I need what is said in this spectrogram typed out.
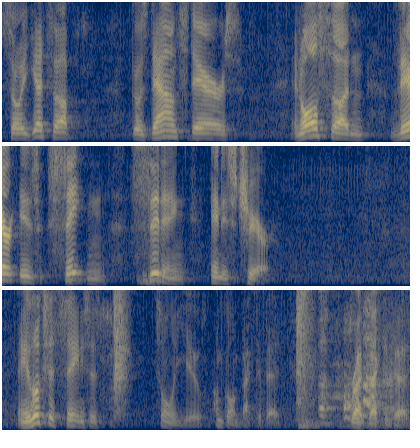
So he gets up, goes downstairs, and all of a sudden, there is Satan sitting in his chair. And he looks at Satan and he says, It's only you. I'm going back to bed. right back to bed.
